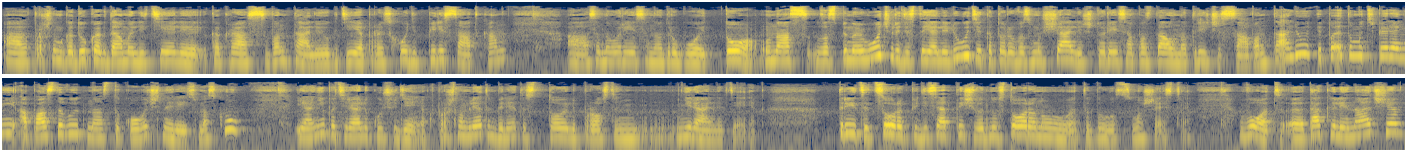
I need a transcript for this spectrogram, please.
А, в прошлом году, когда мы летели как раз в Анталию, где происходит пересадка, с одного рейса на другой, то у нас за спиной в очереди стояли люди, которые возмущались, что рейс опоздал на 3 часа в Анталию, и поэтому теперь они опаздывают на стыковочный рейс в Москву, и они потеряли кучу денег. В прошлом летом билеты стоили просто нереальных денег. 30, 40, 50 тысяч в одну сторону, это было сумасшествие. Вот, э, так или иначе,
